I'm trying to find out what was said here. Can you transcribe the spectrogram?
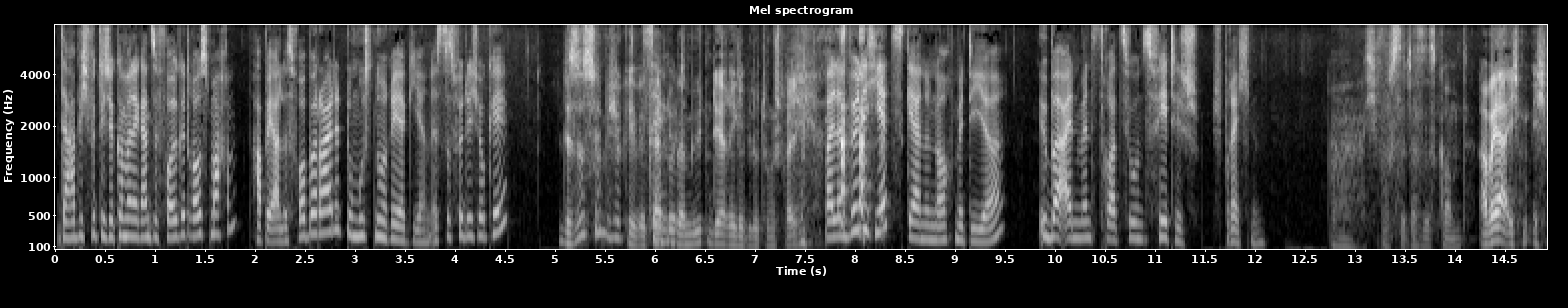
Da habe ich wirklich, da können wir eine ganze Folge draus machen. Habe ja alles vorbereitet, du musst nur reagieren. Ist das für dich okay? Das ist für mich okay. Wir Sehr können gut. über Mythen der Regelblutung sprechen. Weil dann würde ich jetzt gerne noch mit dir über einen Menstruationsfetisch sprechen. Ich wusste, dass es kommt. Aber ja, ich, ich,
